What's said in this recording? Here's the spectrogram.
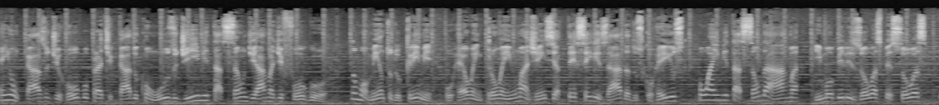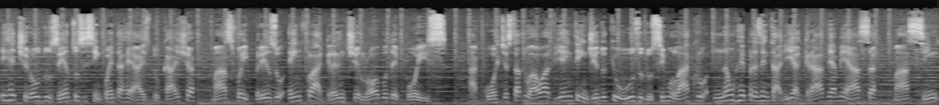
em um caso de roubo praticado com uso de imitação de arma de fogo. No momento do crime, o réu entrou em uma agência terceirizada dos Correios com a imitação da arma, imobilizou as pessoas e retirou 250 reais do caixa, mas foi preso em flagrante logo depois. A Corte Estadual havia entendido que o uso do simulacro não representaria grave ameaça, mas sim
